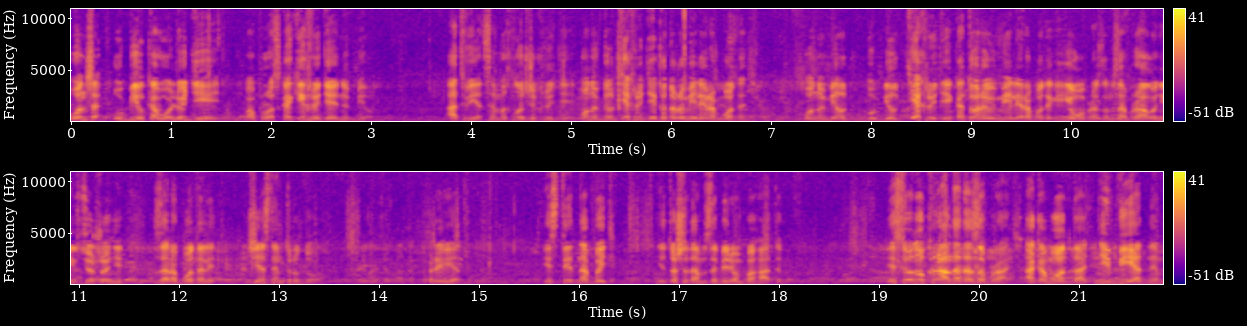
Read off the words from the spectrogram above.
Он же убил кого? Людей. Вопрос, каких людей он убил? Ответ, самых лучших людей. Он убил тех людей, которые умели работать. Он умел, убил тех людей, которые умели работать. Каким образом? Забрал у них все, что они заработали честным трудом. Привет. И стыдно быть не то, что там заберем богатым. Если он украл, надо забрать. А кому отдать? Не бедным,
